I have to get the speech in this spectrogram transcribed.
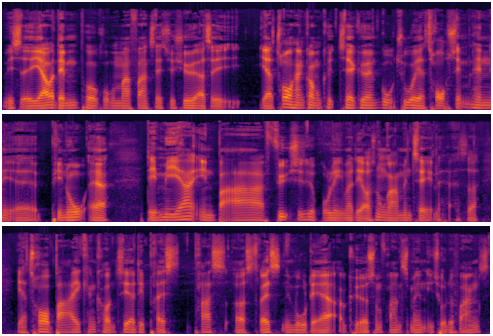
Hvis øh, jeg var dem på Gruppe France Esticheux, altså jeg tror, han kommer til at køre en god tur. Jeg tror simpelthen, at Pinot er det er mere end bare fysiske problemer, det er også nogle gange mentale. Altså, jeg tror bare ikke, han kan håndtere det pres, pres og stressniveau, det er at køre som franskmand i Tour de France,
